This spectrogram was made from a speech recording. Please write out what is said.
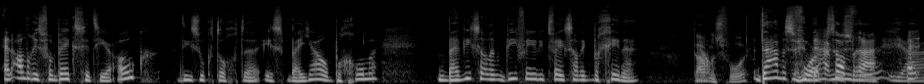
En Andries van Beek zit hier ook. Die zoektocht is bij jou begonnen. Bij wie, zal ik, wie van jullie twee zal ik beginnen? Dames voor. Dames voor, Dames Sandra. Voor, ja.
